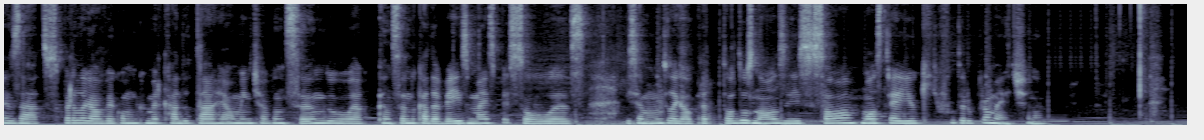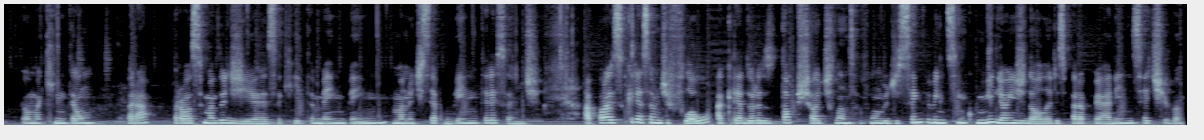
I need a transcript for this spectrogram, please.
Exato, super legal ver como que o mercado está realmente avançando, alcançando cada vez mais pessoas. Isso é muito legal para todos nós e isso só mostra aí o que o futuro promete, né? Vamos aqui então para próxima do dia. Essa aqui também bem uma notícia bem interessante. Após a criação de Flow, a criadora do Top Shot lança fundo de 125 milhões de dólares para apoiar a iniciativa.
